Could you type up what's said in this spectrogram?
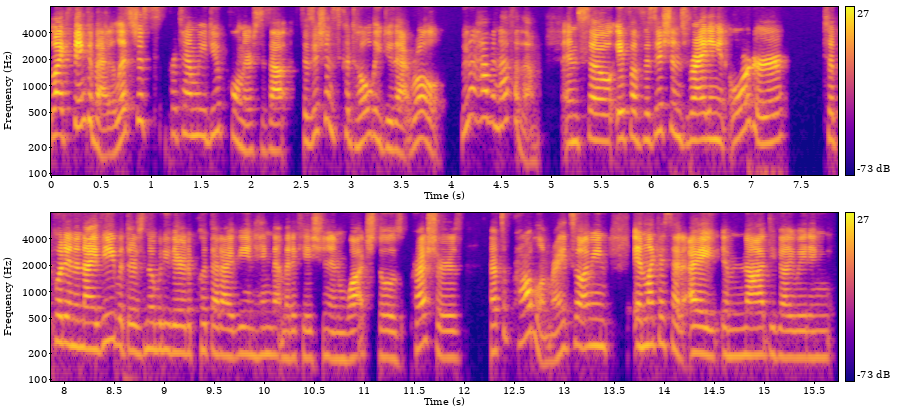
like, think about it. Let's just pretend we do pull nurses out. Physicians could totally do that role. We don't have enough of them. And so if a physician's writing an order to put in an IV, but there's nobody there to put that IV and hang that medication and watch those pressures, that's a problem, right? So, I mean, and like I said, I am not devaluating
